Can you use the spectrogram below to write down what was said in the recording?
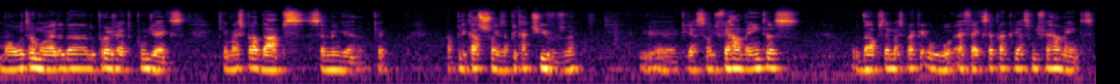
uma outra moeda da, do projeto Punjax, que é mais para dApps, se não me engano, que é aplicações, aplicativos, né? É, criação de ferramentas. O dApps é mais para o FX é para criação de ferramentas.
